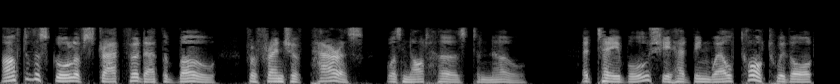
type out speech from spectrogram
After the school of Stratford at the Bow, For French of Paris was not hers to know. At table she had been well taught withal,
